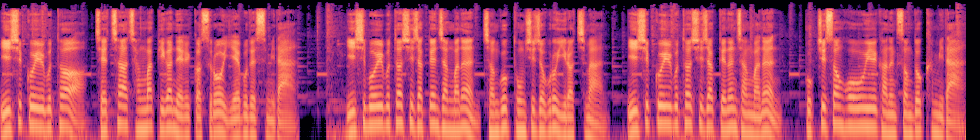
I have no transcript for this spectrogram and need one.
29일부터 재차 장맛비가 내릴 것으로 예보됐습니다. 25일부터 시작된 장마는 전국 동시적으로 일었지만 29일부터 시작되는 장마는 국지성 호우일 가능성도 큽니다.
